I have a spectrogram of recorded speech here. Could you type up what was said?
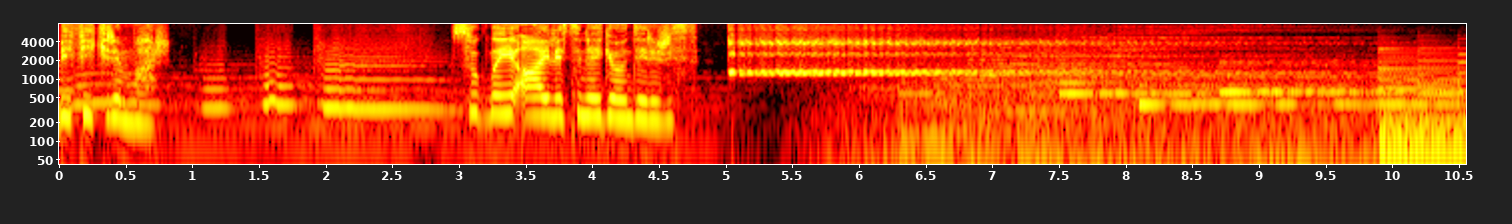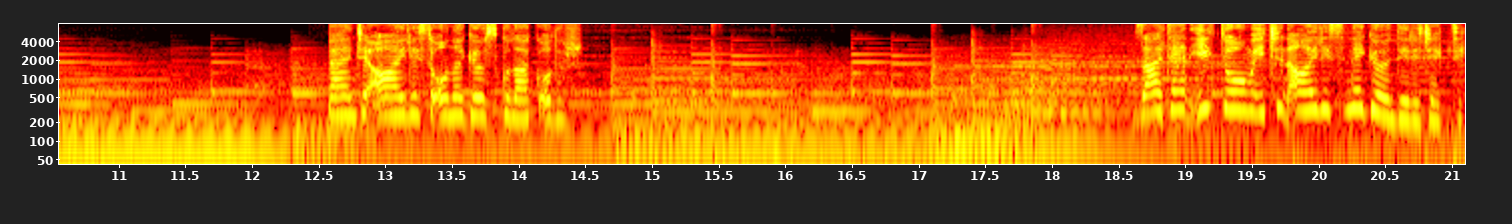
Bir fikrim var. Sukna'yı ailesine göndeririz. Bence ailesi ona göz kulak olur. Zaten ilk doğumu için ailesine gönderecektik.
